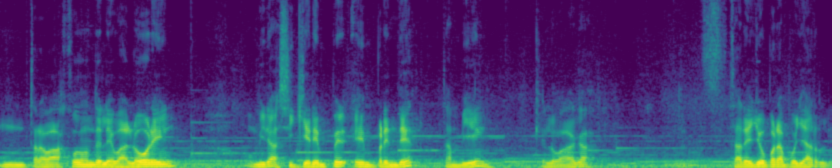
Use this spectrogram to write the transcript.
un trabajo donde le valoren, o mira, si quiere emprender, también, que lo haga. Estaré yo para apoyarle.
